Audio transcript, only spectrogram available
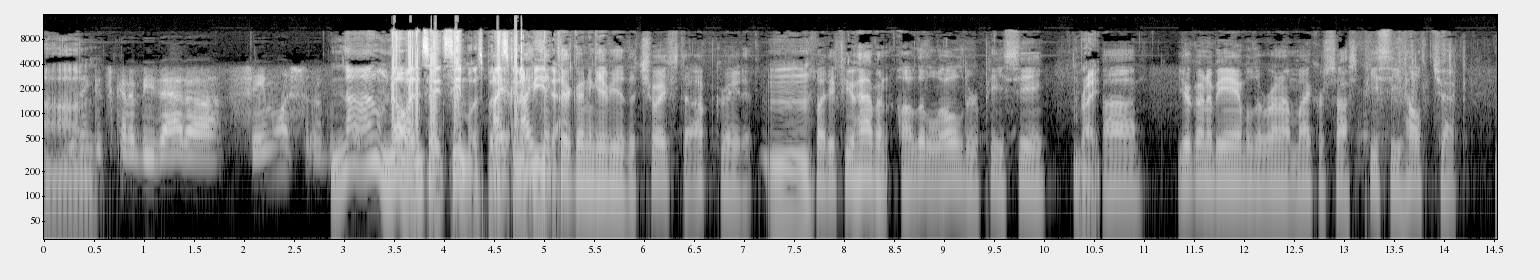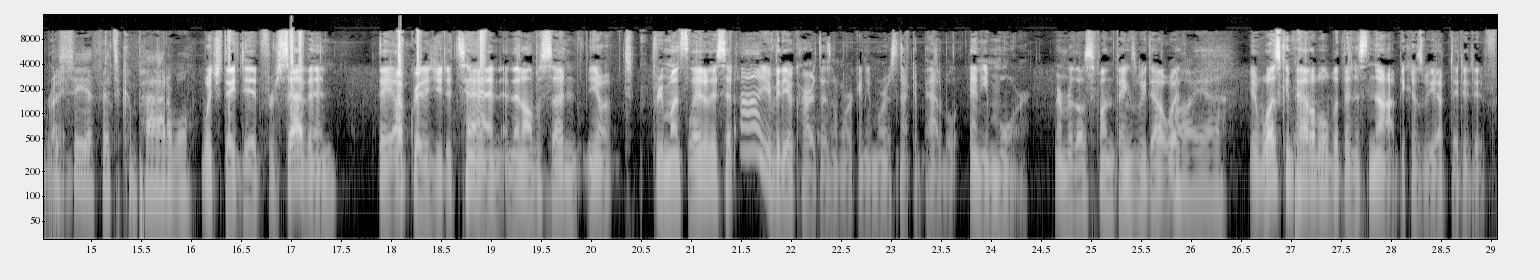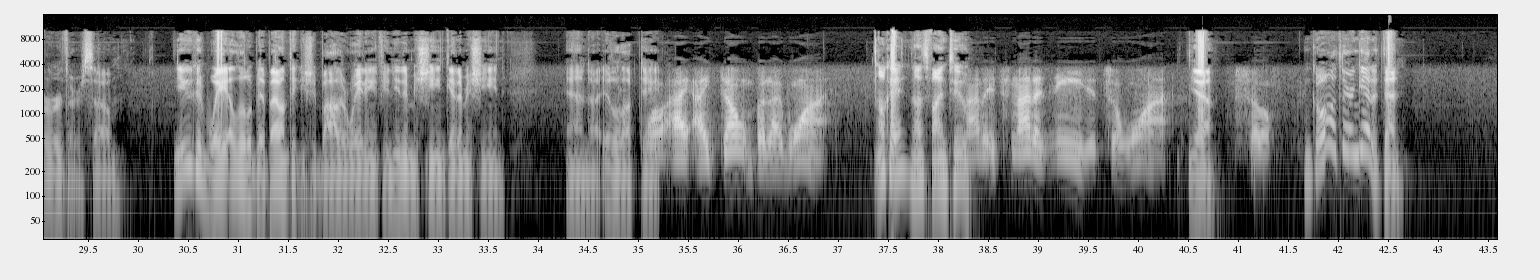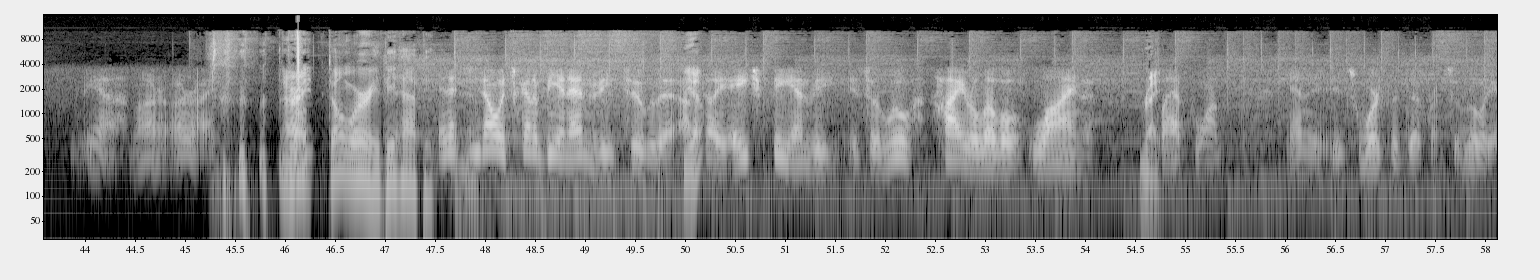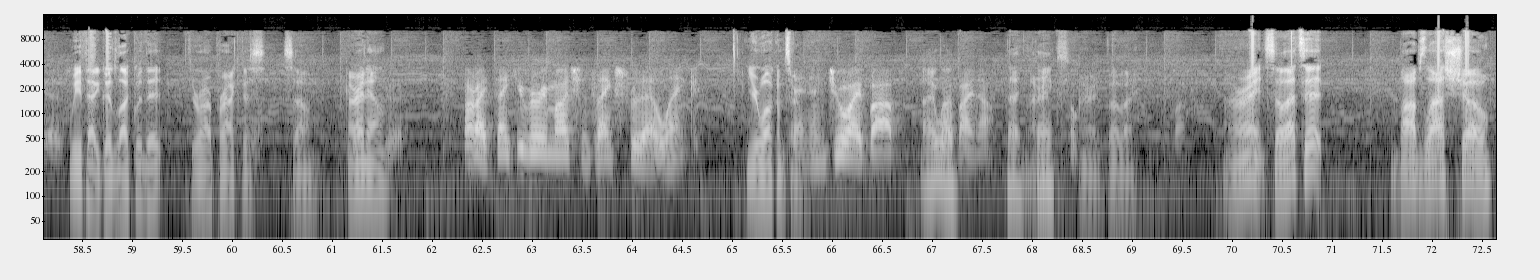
you Um, think it's going to be that uh, seamless? Uh, no, I don't know. I didn't say it's seamless, but it's going to be that. I be think that. they're going to give you the choice to upgrade it. Mm. But if you have an, a little older PC, Right. uh, you're going to be able to run out Microsoft's PC Health Check Right. to see if it's compatible. which they did for seven. They upgraded you to ten, and then all of a sudden, you know, t- three months later, they said, "Ah, your video card doesn't work anymore. It's not compatible anymore." Remember those fun things we dealt with? Oh yeah. It was compatible, but then it's not because we updated it further. So you could wait a little bit, but I don't think you should bother waiting. If you need a machine, get a machine, and uh, it'll update. Well, I, I don't, but I want. okay, that's fine too. Not, it's not a need; it's a want. Yeah, So, go out there and get it then. yeah, all, all right. All right. Don't worry. Be happy. And it, you know, it's going to be an Envy too. That I'll Yep. tell you, HP Envy. It's a little higher level line Right. platform, and it's worth the difference. It really is. We've had good luck with it through our practice. So, all right, Alan. Good. All right, thank you very much, and thanks for that link. You're welcome, sir. And enjoy, Bob. I will. Bye bye now. Th- thanks. All right, bye bye. All right, so that's it. Bob's last show.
